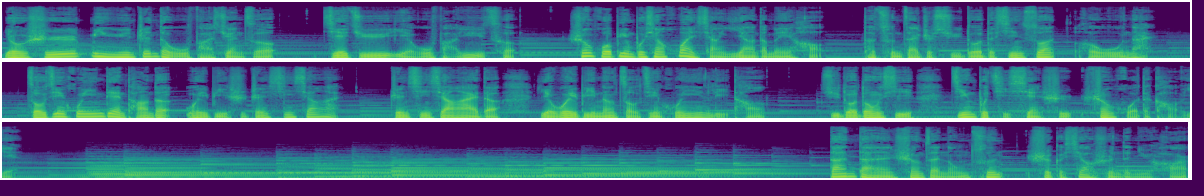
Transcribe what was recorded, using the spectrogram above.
有时命运真的无法选择，结局也无法预测。生活并不像幻想一样的美好，它存在着许多的心酸和无奈。走进婚姻殿堂的未必是真心相爱，真心相爱的也未必能走进婚姻礼堂。许多东西经不起现实生活的考验。丹丹生在农村，是个孝顺的女孩，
